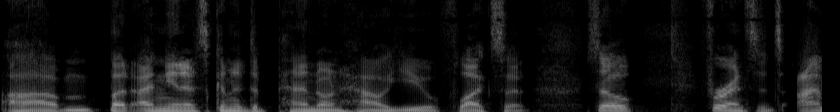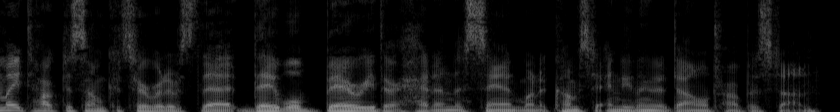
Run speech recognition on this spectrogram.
um, but I mean, it's going to depend on how you flex it. So, for instance, I might talk to some conservatives that they will bury their head in the sand when it comes to anything that Donald Trump has done.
